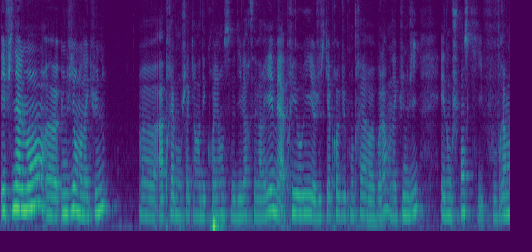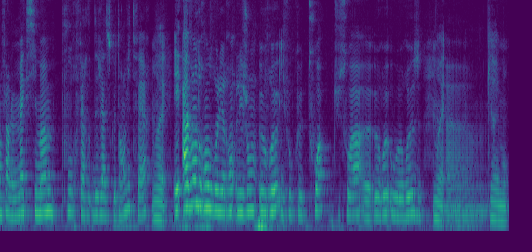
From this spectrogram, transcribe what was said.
et finalement, euh, une vie, on n'en a qu'une. Euh, après, bon, chacun a des croyances diverses et variées, mais a priori, jusqu'à preuve du contraire, euh, voilà, on n'a qu'une vie. Et donc, je pense qu'il faut vraiment faire le maximum pour faire déjà ce que tu as envie de faire. Ouais. Et avant de rendre les, gens heureux, il faut que toi, tu sois euh, heureux ou heureuse. Ouais, Euh, carrément.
